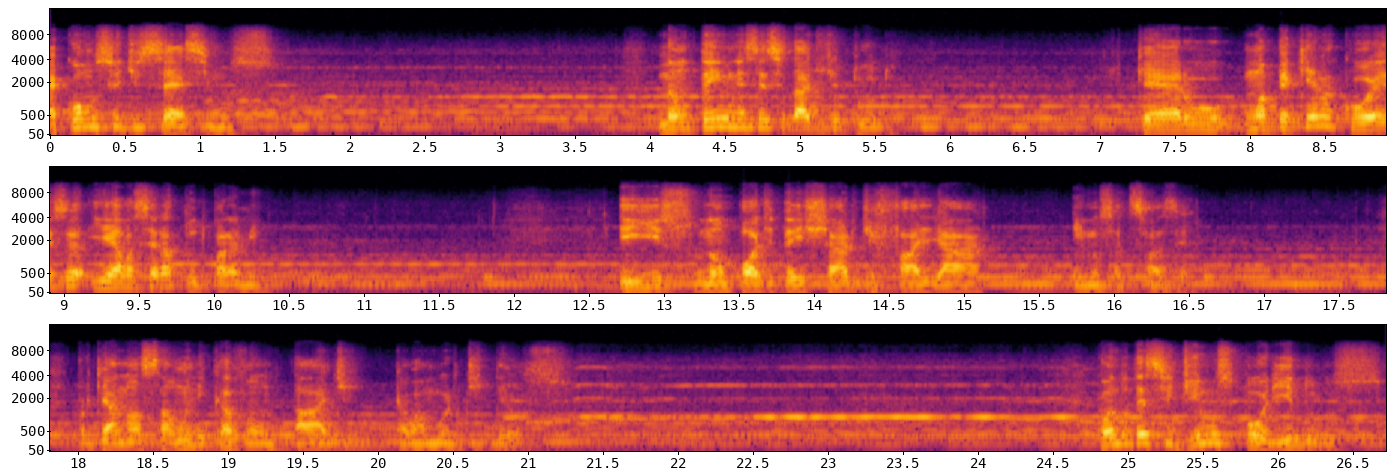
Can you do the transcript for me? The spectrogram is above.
É como se disséssemos: Não tenho necessidade de tudo. Quero uma pequena coisa e ela será tudo para mim. E isso não pode deixar de falhar em nos satisfazer. Porque a nossa única vontade é o amor de Deus. Quando decidimos por ídolos,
